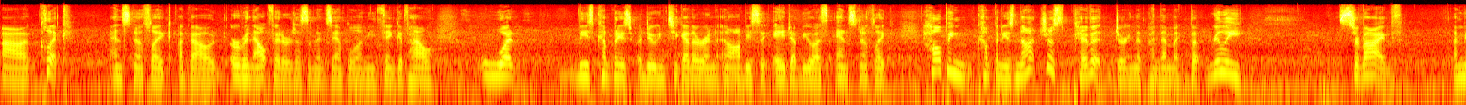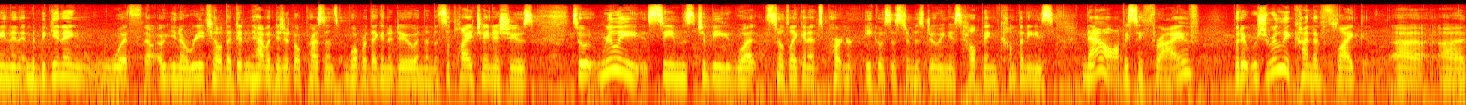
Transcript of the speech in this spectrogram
uh, Qlik and Snowflake about Urban Outfitters as an example, and you think of how what these companies are doing together, and, and, obviously AWS and Snowflake, helping companies not just pivot during the pandemic, but really survive. I mean, in, in the beginning, with uh, you know retail that didn't have a digital presence, what were they going to do? And then the supply chain issues. So it really seems to be what Snowflake and its partner ecosystem is doing is helping companies now obviously thrive. But it was really kind of like a,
